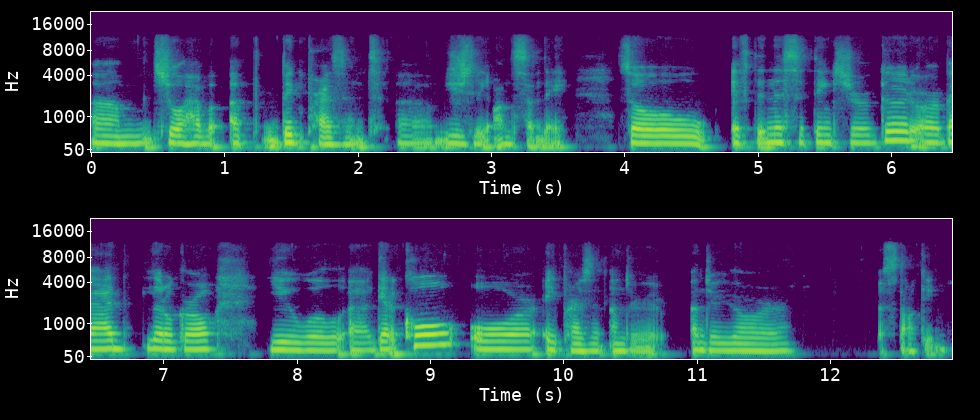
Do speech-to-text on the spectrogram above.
um, she'll have a, a big present, um, usually on Sunday. So if the Nisse thinks you're a good or a bad little girl, you will uh, get a coal or a present under under your stocking.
